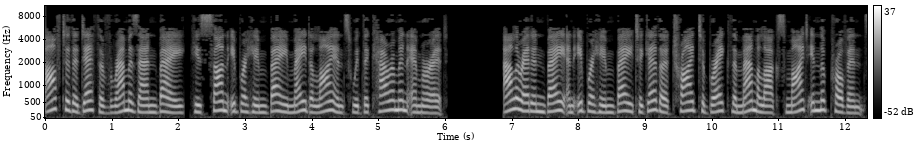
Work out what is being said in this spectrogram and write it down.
After the death of Ramazan Bey, his son Ibrahim Bey made alliance with the Karaman Emirate. Alaeddin Bey and Ibrahim Bey together tried to break the Mamluks' might in the province.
